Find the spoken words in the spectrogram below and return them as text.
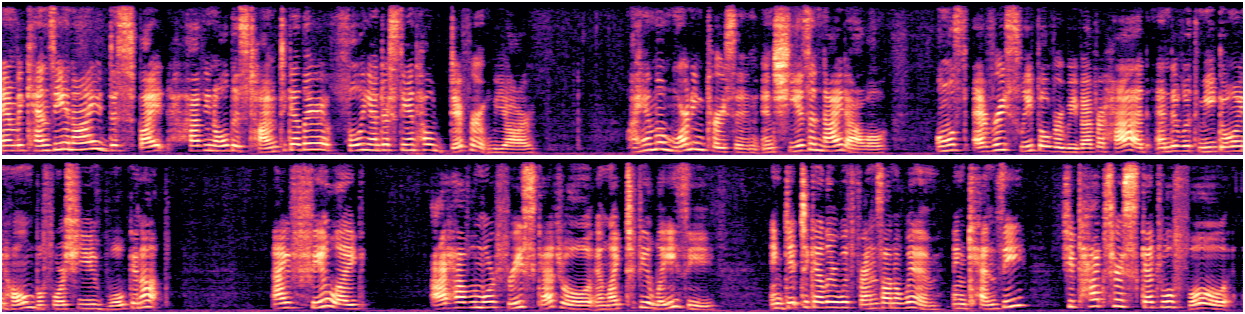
And Mackenzie and I, despite having all this time together, fully understand how different we are. I am a morning person and she is a night owl. Almost every sleepover we've ever had ended with me going home before she's woken up. I feel like I have a more free schedule and like to be lazy and get together with friends on a whim. And Kenzie, she packs her schedule full.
